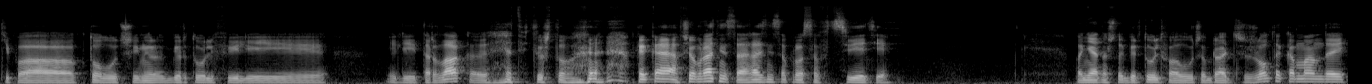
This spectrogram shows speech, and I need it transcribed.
типа, кто лучше, Бертульф или или Тарлак, я ответил, что какая, в чем разница? Разница просто в цвете. Понятно, что Бертульфа лучше брать с желтой командой,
